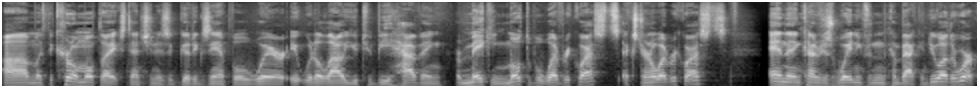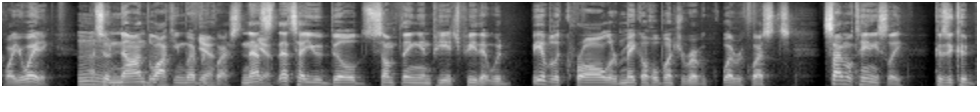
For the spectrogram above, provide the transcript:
Um, like the curl multi extension is a good example where it would allow you to be having or making multiple web requests, external web requests, and then kind of just waiting for them to come back and do other work while you're waiting. Uh, so non-blocking web Mm. Yeah. requests, and that's Yeah. that's how you would build something in PHP that would be able to crawl or make a whole bunch of web, web requests simultaneously because it could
